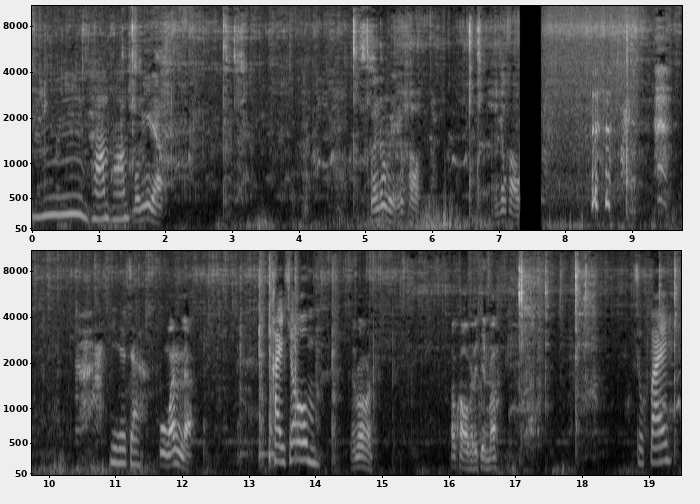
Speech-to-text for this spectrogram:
อืมหอมหอมบ่มีแล้วเบิ่งรูปเห็นกับเขาเห็นกับเขานี่เลยจ้ะปูมันแหละไข่ชะอมเห็นบ่ก่อนกับเขาไปได้กินปะสุกไปเอา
